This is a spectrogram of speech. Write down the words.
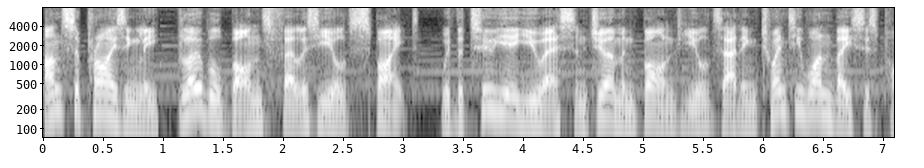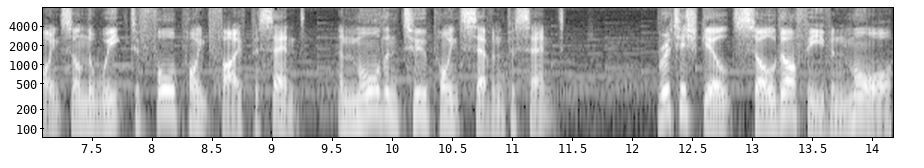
Unsurprisingly, global bonds fell as yields spiked, with the two year US and German bond yields adding 21 basis points on the week to 4.5%, and more than 2.7%. British gilts sold off even more,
